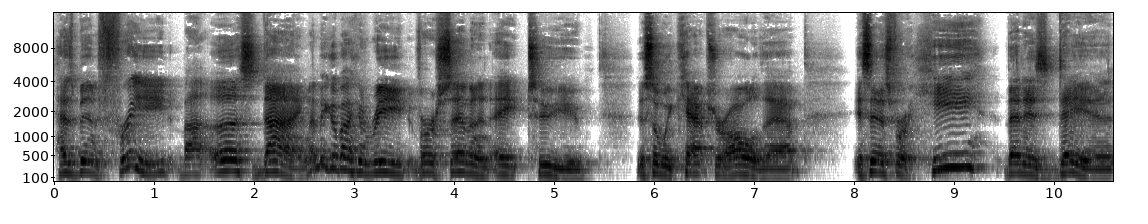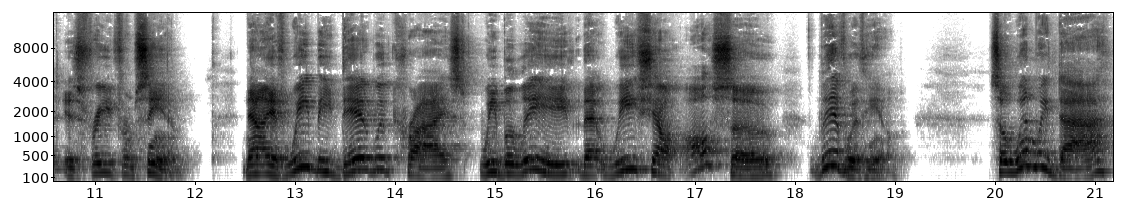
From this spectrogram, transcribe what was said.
has been freed by us dying. Let me go back and read verse 7 and 8 to you just so we capture all of that. It says, For he that is dead is freed from sin. Now, if we be dead with Christ, we believe that we shall also live with him. So when we die,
